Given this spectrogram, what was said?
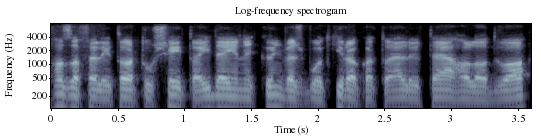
hazafelé tartó séta idején egy könyvesbolt kirakata előtt elhaladva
